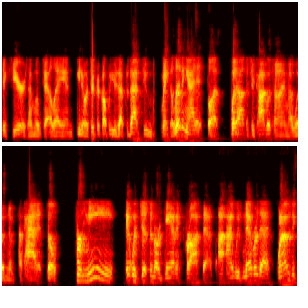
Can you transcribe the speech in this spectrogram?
six years. I moved to LA and, you know, it took a couple years after that to make a living at it. But without the Chicago time, I wouldn't have, have had it. So for me, it was just an organic process. I, I, was never that, when I was a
